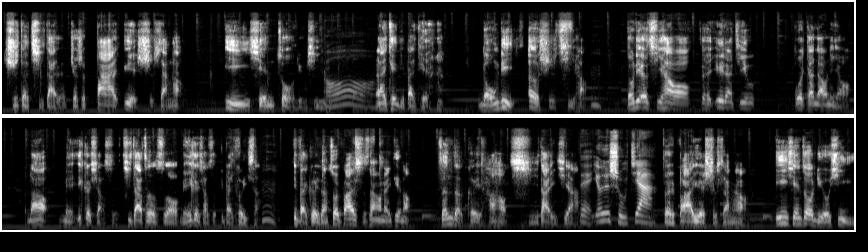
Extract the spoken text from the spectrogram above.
值得期待的就是八月十三号。英仙座流星雨哦，那一天礼拜天，农历二十七号，嗯，农历二十七号哦，这月亮几乎不会干扰你哦。然后每一个小时极大值的时候，每一个小时一百克以上，嗯，一百克以上。所以八月十三号那一天哦，真的可以好好期待一下。对，又是暑假。对，八月十三号，英仙座流星雨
